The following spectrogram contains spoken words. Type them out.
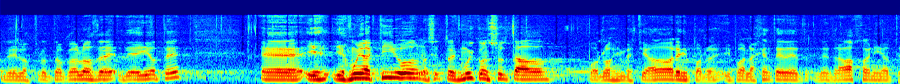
de los protocolos de, IoT eh, y, es, muy activo, ¿no es cierto? es muy consultado por los investigadores y por, y por la gente de, trabajo en IoT.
